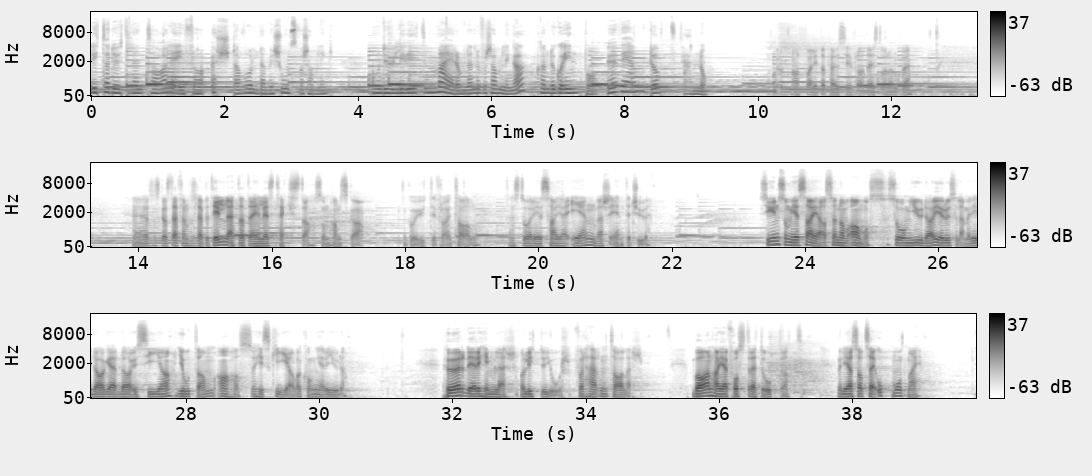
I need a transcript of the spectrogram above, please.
lytter du til en tale fra Ørsta misjonsforsamling. Om du vil vite mer om denne forsamlinga, kan du gå inn på øvm.no. Nå skal dere snart få en liten pause fra at jeg står der oppe. Eh, Så skal Steffen få slippe til etter at jeg har lest tekster som han skal gå ut ifra i talen. Den står i Isaiah 1, vers 1-20. Syn som Jesaja, sønn av Amos, så om Juda i Jerusalem i de dager da Usia, Jotam, Ahas og Hiskia var konger i Juda. Hør dere himler, og lytt du jord, for Herren taler. Barn har jeg fostret og oppdratt, men de har satt seg opp mot meg.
